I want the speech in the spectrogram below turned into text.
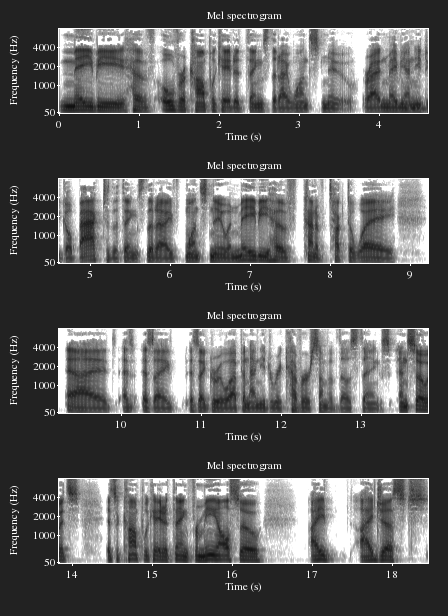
maybe have overcomplicated things that I once knew, right? And maybe I need mm-hmm. to go back to the things that I once knew and maybe have kind of tucked away uh, as as I as I grew up, and I need to recover some of those things. And so it's it's a complicated thing for me. Also, I I just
